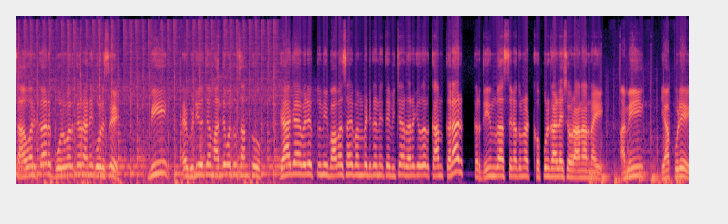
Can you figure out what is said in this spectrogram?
सावरकर गोळवलकर आणि गोडसे. मी या व्हिडिओच्या माध्यमातून सांगतो ज्या ज्या वेळेस तुम्ही बाबासाहेब आंबेडकर ते विचारधारकेवर काम कराल तर भीमराज सेना तुम्हाला ठोपून काढल्याशिवाय राहणार नाही. आम्ही यापुढे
